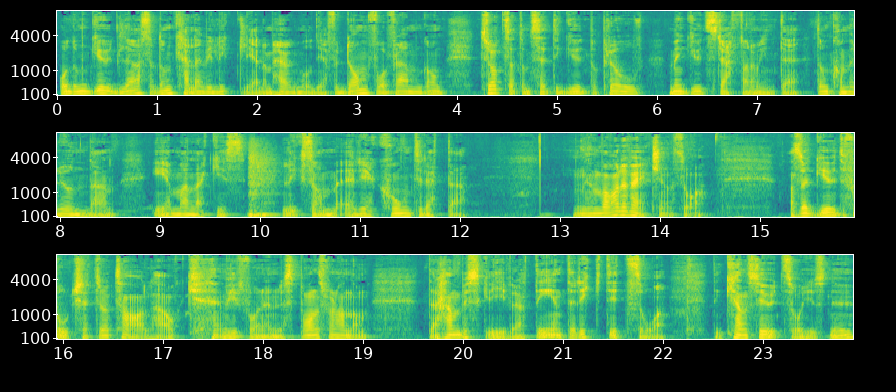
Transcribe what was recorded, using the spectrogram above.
Och de gudlösa, de kallar vi lyckliga, de högmodiga, för de får framgång. Trots att de sätter Gud på prov, men Gud straffar dem inte. De kommer undan. Är Malakis liksom, reaktion till detta. Men var det verkligen så? Alltså Gud fortsätter att tala och vi får en respons från honom. Där han beskriver att det är inte riktigt så. Det kan se ut så just nu.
